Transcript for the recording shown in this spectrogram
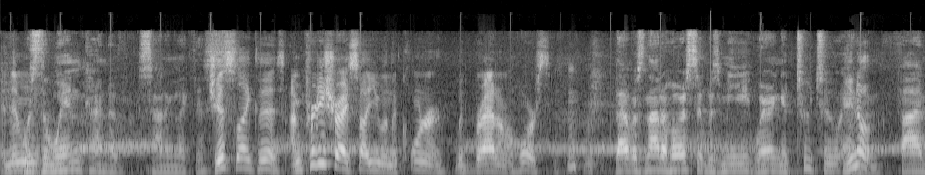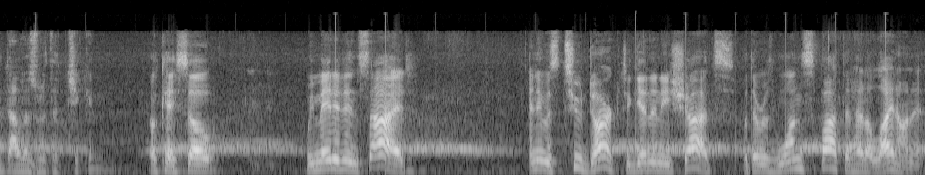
And then Was the wind kind of sounding like this? just like this. I'm pretty sure I saw you in the corner with Brad on a horse. That was not a horse, it was me wearing a tutu and know- $5 worth of chicken. Okay, so we made it inside, and it was too dark to get any shots, but there was one spot that had a light on it.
